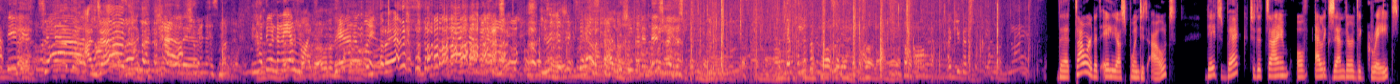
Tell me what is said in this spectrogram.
حبيبي عن جد؟ شو معنى اسمك؟ هدون ريان ماي. ريان. ماي ريان كثير قديش؟ كيف خليتها في الواصل يا كيف The tower that Elias pointed out dates back to the time of Alexander the Great,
